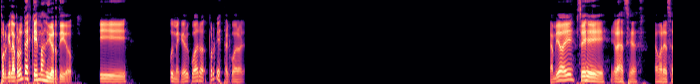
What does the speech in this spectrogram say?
Porque la pregunta es qué es más divertido. Y... Uy, me quedó el cuadro. ¿Por qué está el cuadro? ¿Cambió ahí? Sí, gracias. Ahora se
